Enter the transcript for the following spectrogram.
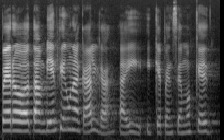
Pero también tiene una carga ahí y que pensemos que,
